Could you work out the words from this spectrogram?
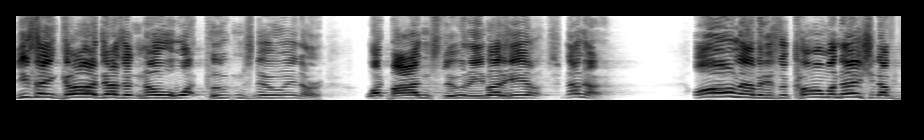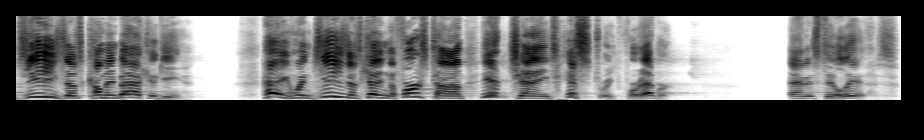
You think God doesn't know what Putin's doing or what Biden's doing or anybody else? No, no. All of it is the culmination of Jesus coming back again. Hey, when Jesus came the first time, it changed history forever and it still is.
